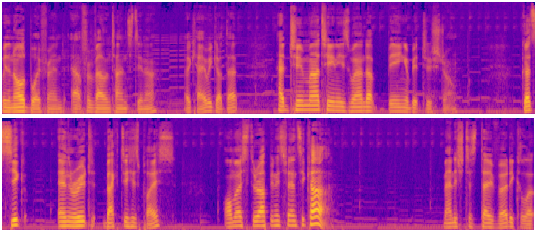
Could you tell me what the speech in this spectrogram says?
with an old boyfriend out for Valentine's dinner. Okay, we got that. Had two martinis, wound up being a bit too strong. Got sick en route back to his place. Almost threw up in his fancy car. Managed to stay vertical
